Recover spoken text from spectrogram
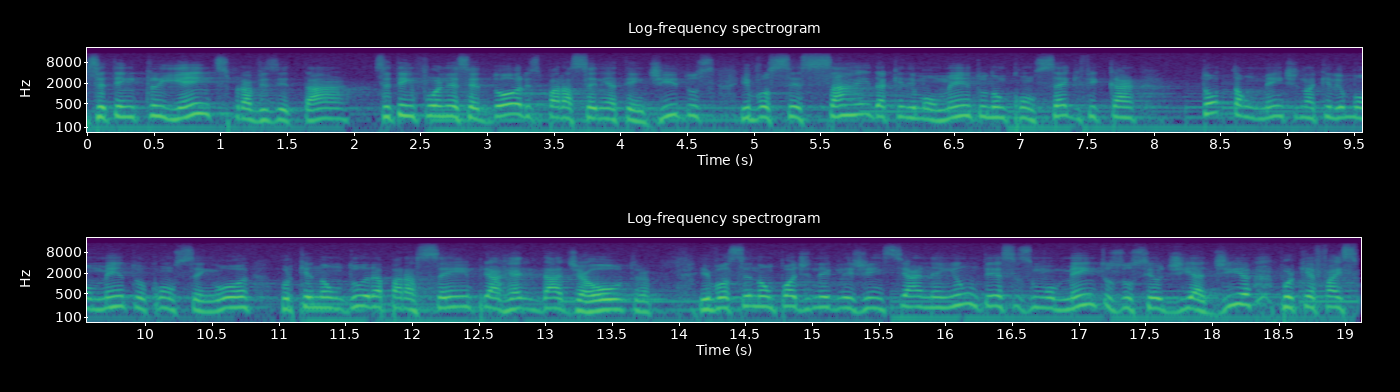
você tem clientes para visitar, você tem fornecedores para serem atendidos, e você sai daquele momento, não consegue ficar totalmente naquele momento com o Senhor, porque não dura para sempre, a realidade é outra. E você não pode negligenciar nenhum desses momentos do seu dia a dia, porque faz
